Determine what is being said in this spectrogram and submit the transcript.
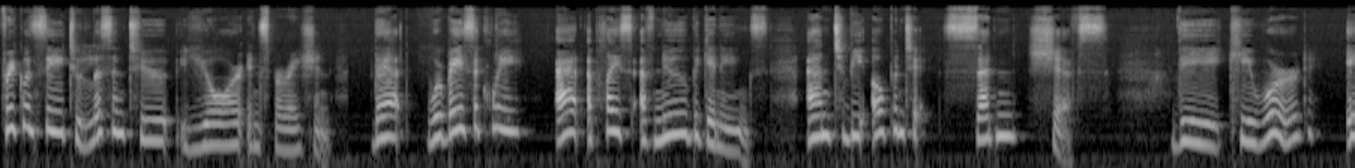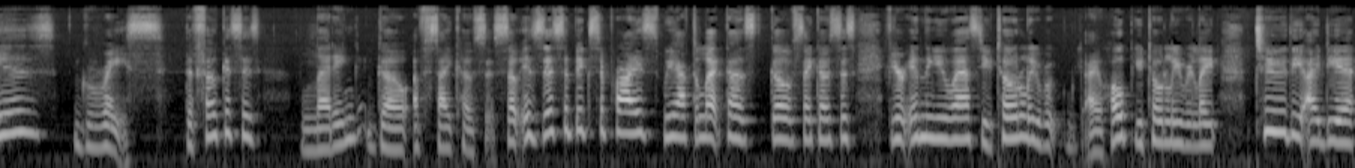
frequency to listen to your inspiration. That we're basically at a place of new beginnings and to be open to sudden shifts. The key word is grace. The focus is letting go of psychosis. So, is this a big surprise? We have to let go of psychosis. If you're in the US, you totally, I hope you totally relate to the idea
